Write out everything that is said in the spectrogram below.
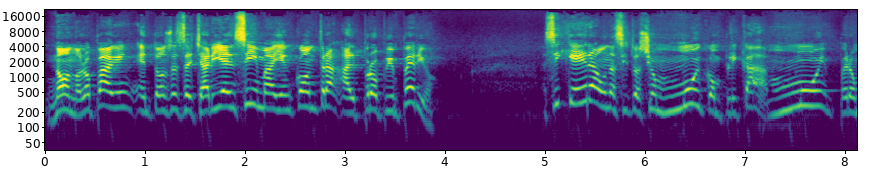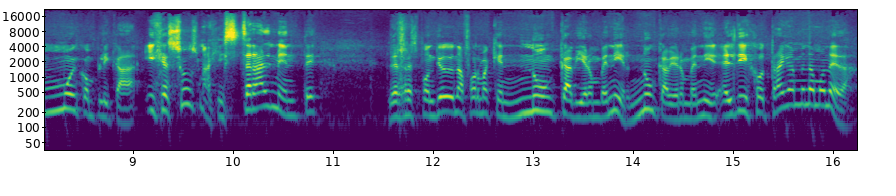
no, no lo paguen, entonces se echaría encima y en contra al propio imperio. Así que era una situación muy complicada, muy, pero muy complicada. Y Jesús magistralmente les respondió de una forma que nunca vieron venir, nunca vieron venir. Él dijo, tráiganme una moneda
